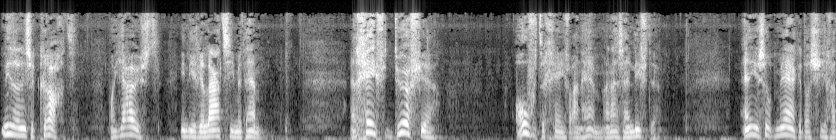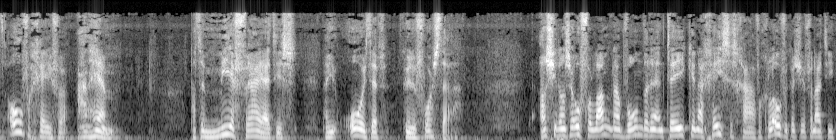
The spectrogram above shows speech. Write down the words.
alleen zijn kracht, maar juist in die relatie met hem. En geef, durf je over te geven aan Hem en aan Zijn liefde. En je zult merken dat als je je gaat overgeven aan Hem, dat er meer vrijheid is dan je ooit hebt kunnen voorstellen. Als je dan zo verlangt naar wonderen en tekenen, naar geestesgaven, geloof ik, als je vanuit die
